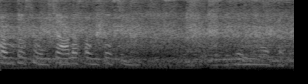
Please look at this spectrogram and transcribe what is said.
సంతోషం అండి చాలా సంతోషం ధన్యవాదాలు.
